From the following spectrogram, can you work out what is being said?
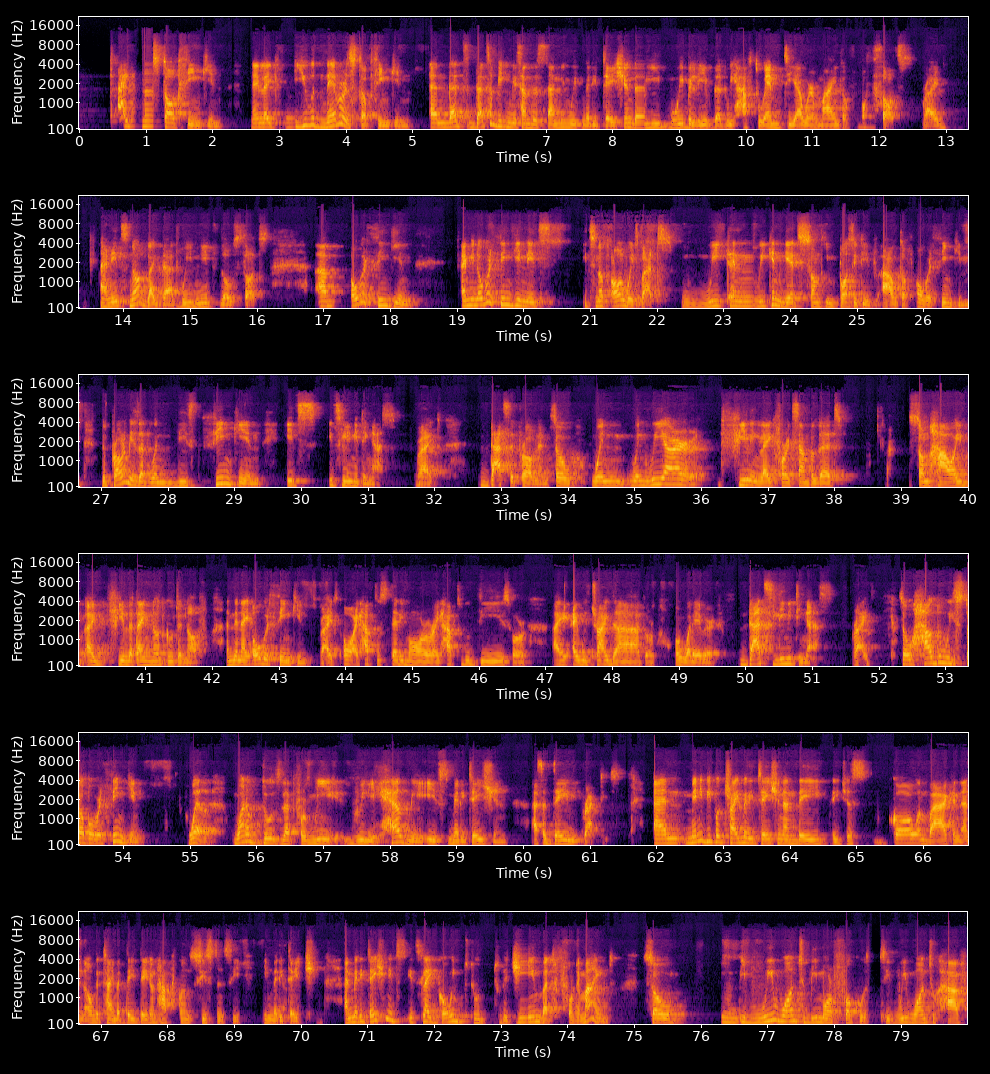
I cannot stop thinking. And like, you would never stop thinking. And that's that's a big misunderstanding with meditation that we, we believe that we have to empty our mind of, of thoughts, right? And it's not like that. We need those thoughts. Um, overthinking, I mean, overthinking it's it's not always bad. We can we can get something positive out of overthinking. The problem is that when this thinking it's it's limiting us right? That's the problem. So when when we are feeling like for example that somehow I, I feel that i'm not good enough and then i overthinking right oh i have to study more or i have to do this or i, I will try that or or whatever that's limiting us right so, how do we stop overthinking? Well, one of the tools that for me really helped me is meditation as a daily practice. And many people try meditation and they they just go and back and, and all the time, but they, they don't have consistency in meditation. And meditation it's it's like going to, to the gym but for the mind. So if we want to be more focused, if we want to have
